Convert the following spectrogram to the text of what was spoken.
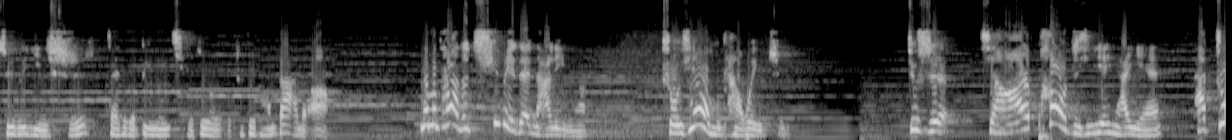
所以说饮食在这个病中起的作用也是非常大的啊。那么它俩的区别在哪里呢？首先我们看位置，就是小儿疱疹性咽峡炎，它重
